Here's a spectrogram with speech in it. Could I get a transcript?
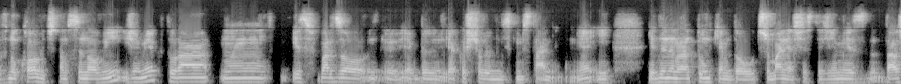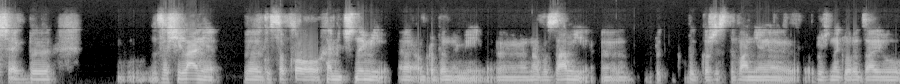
wnukowi czy tam synowi ziemię, która mm, jest w bardzo jakby jakościowym niskim stanie, no nie? I jedynym ratunkiem do utrzymania się z tej ziemi jest dalsze jakby zasilanie wysokochemicznymi e, obrobionymi e, nawozami, e, wykorzystywanie różnego rodzaju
